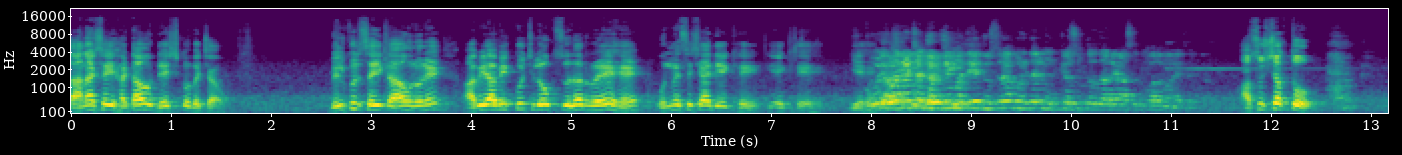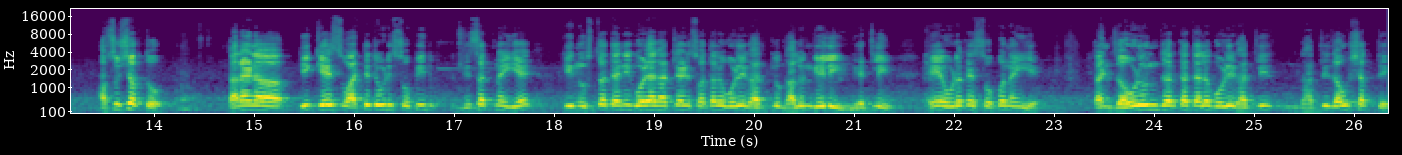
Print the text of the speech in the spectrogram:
तानाशाही हटाओ देश को बचाओ। बिल्कुल सही कहा उन्होंने। अभी अभी कुछ लोग सुधर रहे हैं उनमें से शायद एक है एक है ये है। असं शकतो। असू शकतो। कारण ही केस वाटते तेवढी सोपी दिसत नाही आहे की नुसतं त्यांनी गोळ्या घातल्या आणि स्वतःला गोळी घातली घालून गेली घेतली हे एवढं काही सोपं नाही आहे कारण जवळून जर का त्याला गोळी घातली घातली जाऊ शकते.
